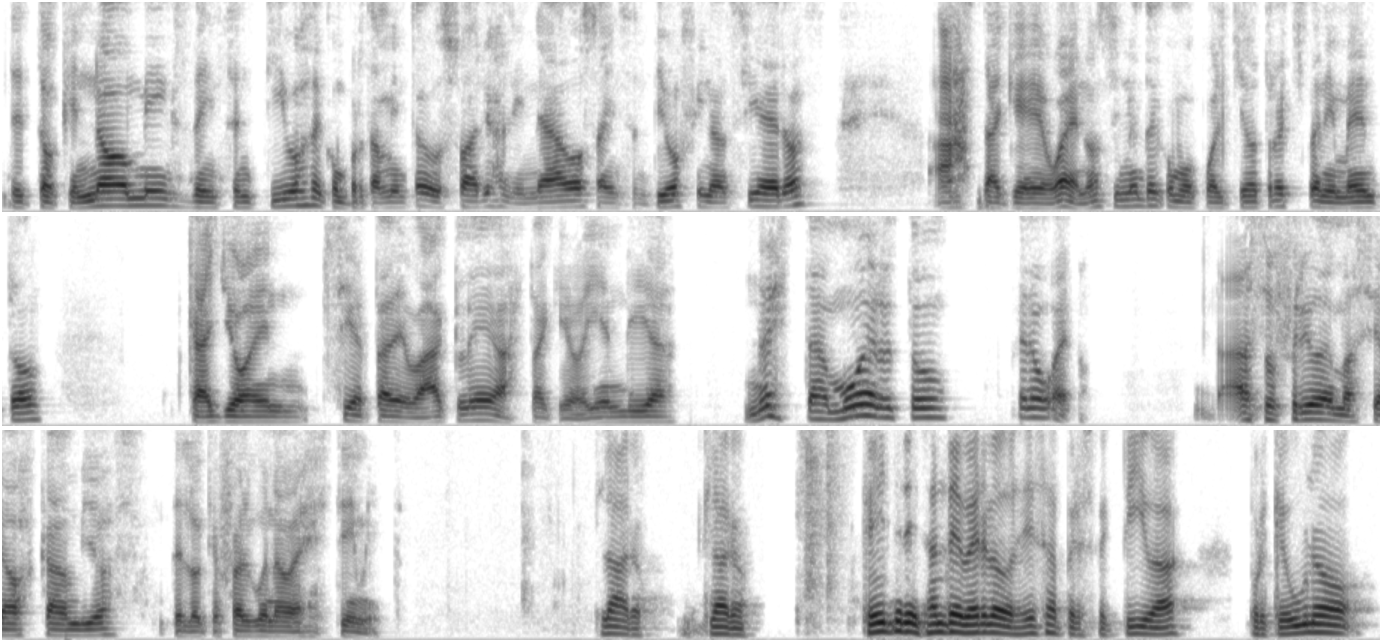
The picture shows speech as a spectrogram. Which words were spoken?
de tokenomics, de incentivos de comportamiento de usuarios alineados a incentivos financieros, hasta que, bueno, simplemente como cualquier otro experimento, cayó en cierta debacle hasta que hoy en día no está muerto, pero bueno, ha sufrido demasiados cambios de lo que fue alguna vez Steemit. Claro, claro. Qué interesante verlo desde esa perspectiva, porque uno,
